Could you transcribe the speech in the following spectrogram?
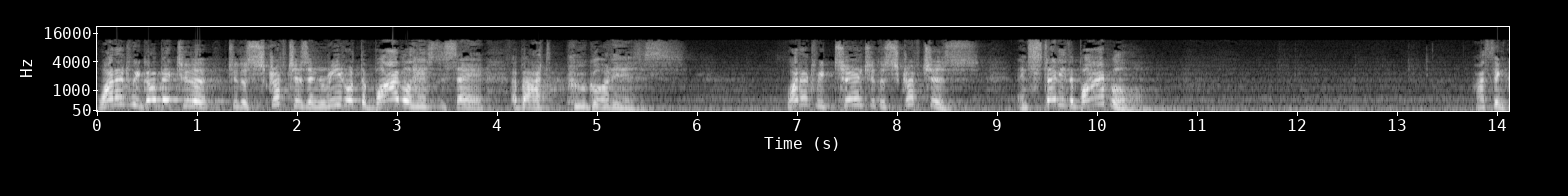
Why don't we go back to the, to the scriptures and read what the Bible has to say about who God is? Why don't we turn to the scriptures and study the Bible? I think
